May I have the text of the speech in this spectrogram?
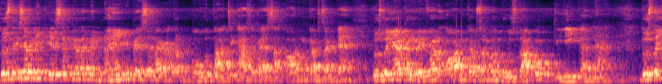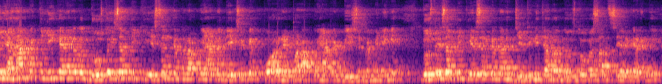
दोस्तों, इस एप्लीकेशन के अंदर में नहीं भी पैसे लगाकर बहुत अच्छे खासे पैसा अर्न कर सकते हैं। दोस्तों, यहाँ पे रेफर ऑन कर सकते दोस्तों, आपको क्लिक करना है। दोस्तों, यहाँ पे क्लिक करेंगे तो दोस्तों, इस एप्लीकेशन के अंदर आपको यहाँ पे देख सकते पर रेफर आपको यहाँ पे बीस रुपए मिलेंगे। दोस्तों, इस एप्लीकेशन के अंदर जितनी ज़्यादा दोस्तों के साथ शेयर करेंगे,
